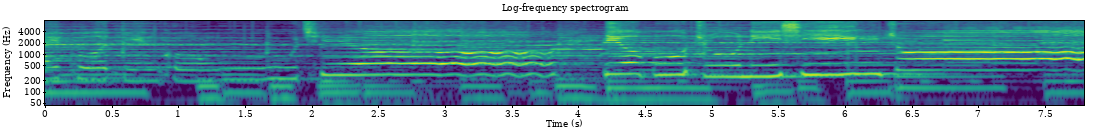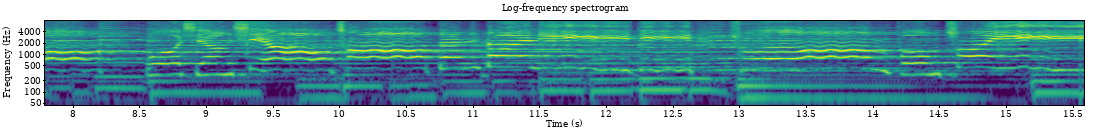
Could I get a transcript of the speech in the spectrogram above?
海阔天空无求，留不住你心中，我像小草等待你的春风吹。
